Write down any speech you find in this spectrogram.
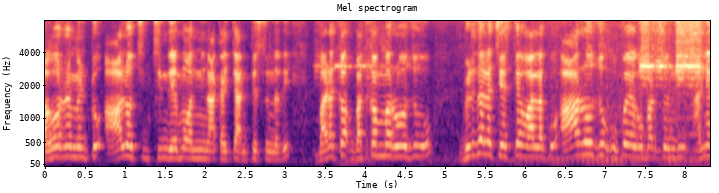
గవర్నమెంట్ ఆలోచించిందేమో అని నాకైతే అనిపిస్తున్నది. బడక బతుకమ్మ రోజు విడుదల చేస్తే వాళ్ళకు ఆ రోజు ఉపయోగపడుతుంది అనే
